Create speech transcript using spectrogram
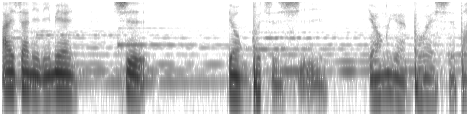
爱在你里面是永不止息，永远不会失败。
